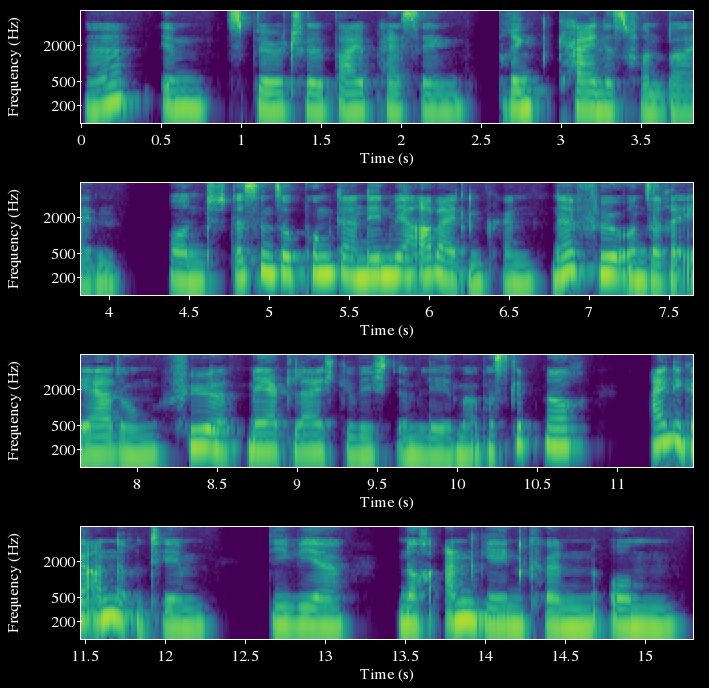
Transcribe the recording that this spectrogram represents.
ne, im Spiritual Bypassing bringt keines von beiden. Und das sind so Punkte, an denen wir arbeiten können, ne, für unsere Erdung, für mehr Gleichgewicht im Leben. Aber es gibt noch einige andere Themen, die wir noch angehen können, um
